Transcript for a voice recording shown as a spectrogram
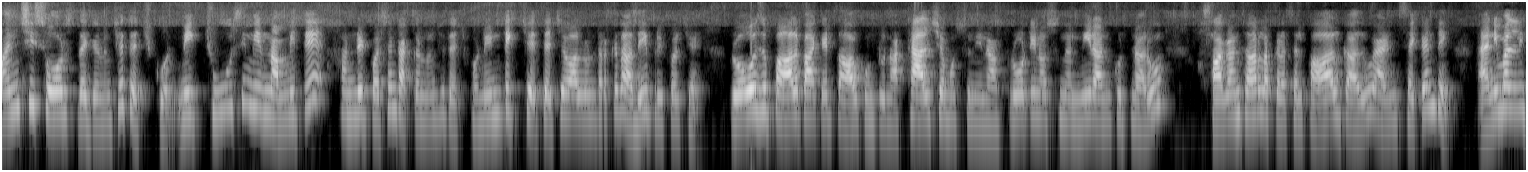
మంచి సోర్స్ దగ్గర నుంచే తెచ్చుకోండి. మీకు చూసి మీరు నమ్మితే హండ్రెడ్ పర్సెంట్ అక్కడ నుంచి తెచ్చుకోండి. ఇంటికి తెచ్చే వాళ్ళు ఉంటారు కదా అదే ప్రిఫర్ చేయండి. రోజు పాల ప్యాకెట్ తాగుకుంటూ నాకు కాల్షియం వస్తుంది నాకు ప్రోటీన్ వస్తుందని మీరు అనుకుంటున్నారు సగం సార్లు అక్కడ అసలు పాలు కాదు. అండ్ సెకండ్ థింగ్ యానిమల్ని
